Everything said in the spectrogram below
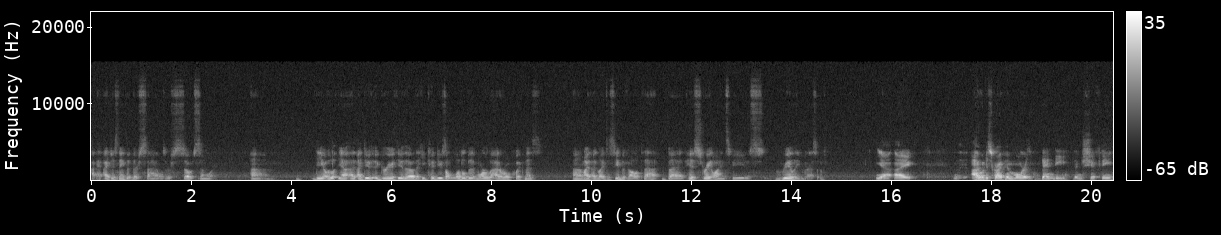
I, I just think that their styles are so similar. Um, the yeah, I, I, do agree with you though that he could use a little bit more lateral quickness. Um, I'd, I'd like to see him develop that, but his straight line speed is really impressive. Yeah, I I would describe him more as bendy than shifty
